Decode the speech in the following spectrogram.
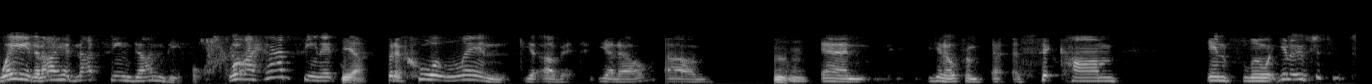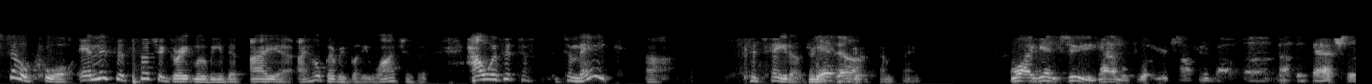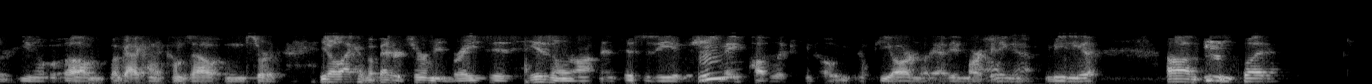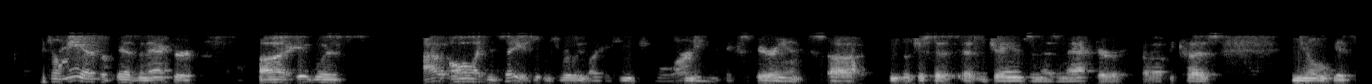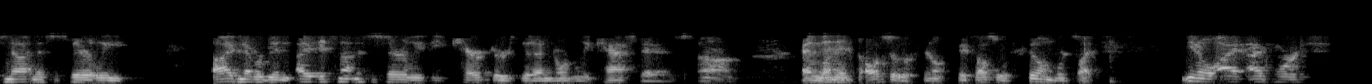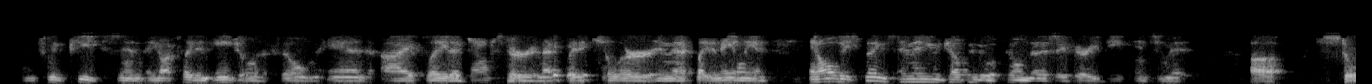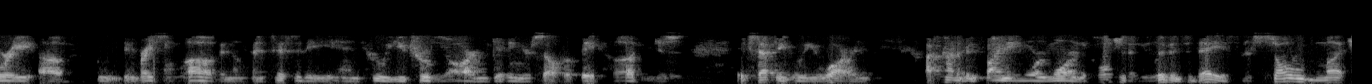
way that I had not seen done before. Well, I have seen it, Yeah. but a cool lens of it. You know. Um, hmm and you know from a, a sitcom influence you know it's just so cool and this is such a great movie that i uh, i hope everybody watches it how was it to to make uh potato Yeah, no. i'm Well, again, too, you kind of with what you're talking about uh, about the Bachelor. You know, um, a guy kind of comes out and sort of, you know, lack of a better term, embraces his own authenticity. It was just Mhm. made public, you know, you know, PR and what have you, marketing, Oh, yeah. media. Um, but for me, as a, as an actor, uh, it was. I, all I can say is it was really like a huge learning experience. Uh, you know, just as as James and as an actor, uh, because you know, it's not necessarily. I've never been. I, it's not necessarily the characters that I'm normally cast as. Um, and then it's also a film. It's also a film where it's like, you know, I I've worked in Twin Peaks, and you know, I played an angel in a film, and I played a gangster, and I played a killer, and then I played an alien, and all these things, and then you jump into a film that is a very deep, intimate uh, story of embracing love and authenticity and who you truly are and giving yourself a big hug and just accepting who you are. And I've kind of been finding more and more in the culture that we live in today is there's so much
